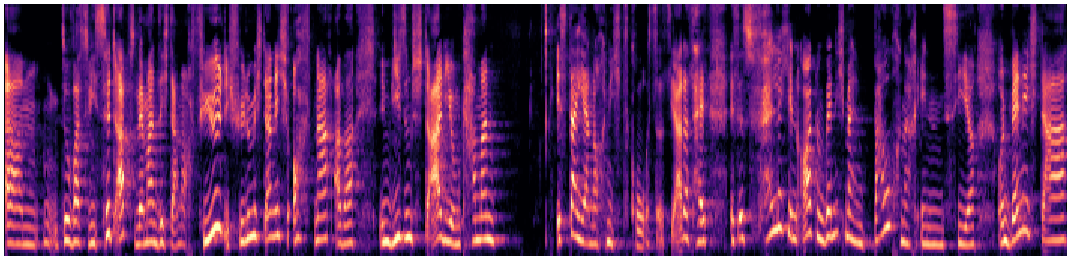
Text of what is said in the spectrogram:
ähm, sowas wie Sit-ups, wenn man sich danach fühlt. Ich fühle mich da nicht oft nach, aber in diesem Stadium kann man ist da ja noch nichts Großes. Ja, das heißt, es ist völlig in Ordnung, wenn ich meinen Bauch nach innen ziehe und wenn ich da,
